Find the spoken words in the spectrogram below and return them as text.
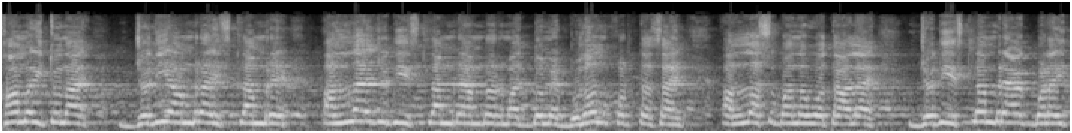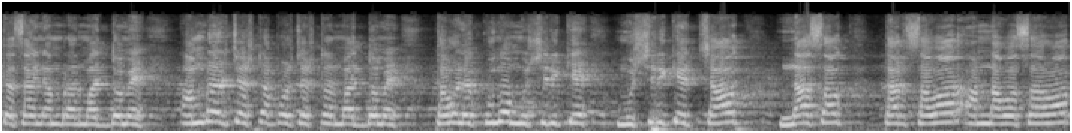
খামাইতো নাই। যদি আমরা ইসলামরে, আল্লাহ যদি ইসলামরে আমরার মাধ্যমে বুলন করতে চাই, আল্লাহ সুবাহ তাআলা যদি ইসলামরে আগ বাড়াইতে চাই আমরার মাধ্যমে, আমরার চেষ্টা প্রচেষ্টার মাধ্যমে, তাহলে কোনো মুশরিকে মুশরিকে চাওক না চাওক তার সাওয়ার আর না সাওয়ার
